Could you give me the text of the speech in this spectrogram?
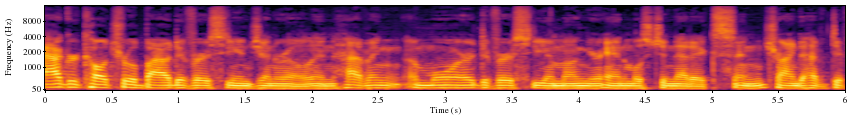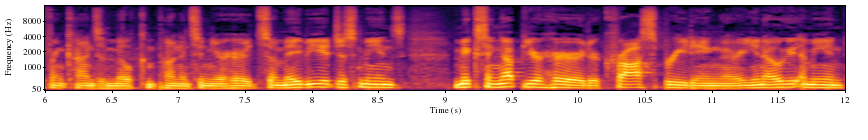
agricultural biodiversity in general and having a more diversity among your animals' genetics and trying to have different kinds of milk components in your herd. So maybe it just means mixing up your herd or crossbreeding or, you know, I mean,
